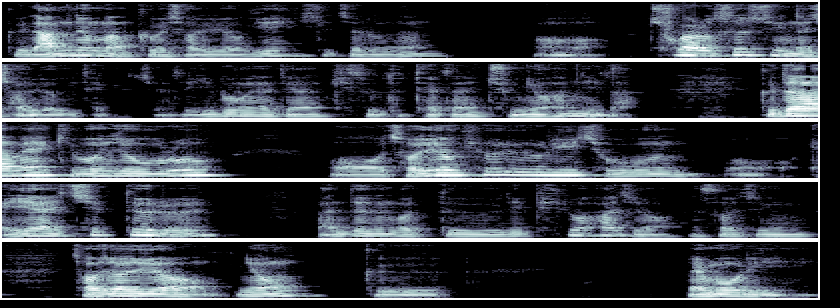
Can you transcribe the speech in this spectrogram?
그 남는 만큼의 전력이 실제로는 어, 추가로 쓸 수 있는 전력이 되겠죠. 그래서 이 부분에 대한 기술도 대단히 중요합니다. 그 다음에 기본적으로 어, 전력 효율이 좋은 뭐 AI 칩들을 만드는 것들이 필요하죠. 그래서 지금 저전력용 그 메모리들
